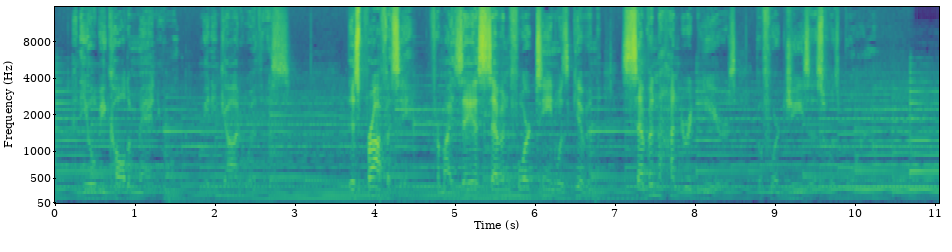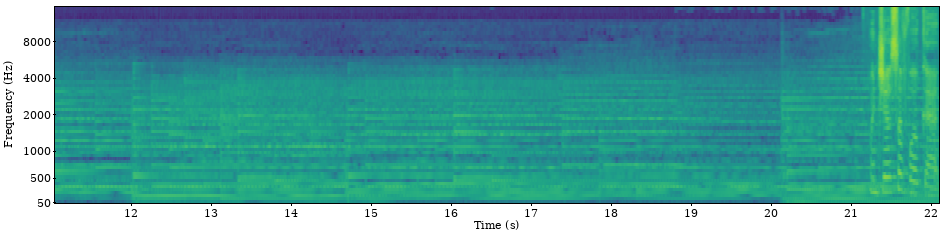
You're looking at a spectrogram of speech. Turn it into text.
and he will be called Emmanuel, meaning God with us. This prophecy from Isaiah 7:14 was given 700 years before Jesus was born. When Joseph woke up,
